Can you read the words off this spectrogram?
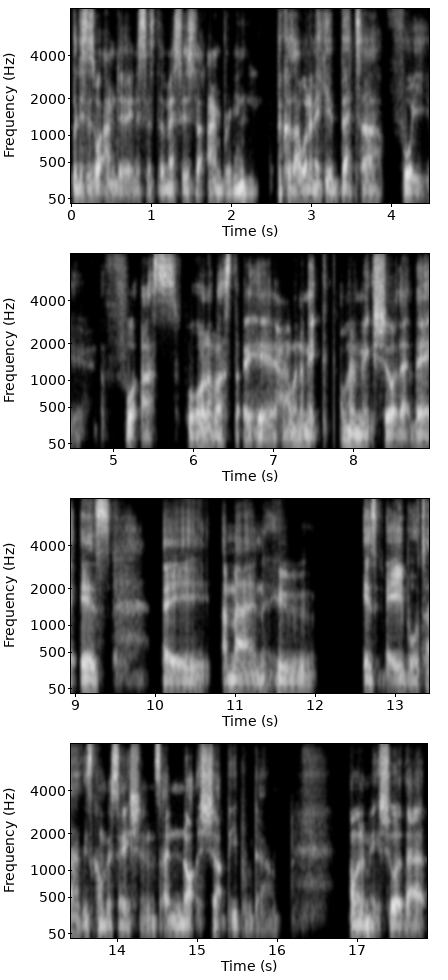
but this is what I'm doing. This is the message that I'm bringing because I want to make it better for you, for us, for all of us that are here. I want to make I want to make sure that there is a a man who is able to have these conversations and not shut people down. I want to make sure that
